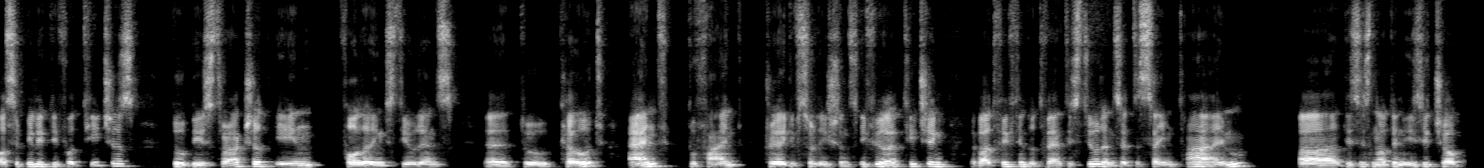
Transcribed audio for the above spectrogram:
possibility for teachers to be structured in following students uh, to code and to find creative solutions. If you are teaching about 15 to 20 students at the same time, uh, this is not an easy job,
